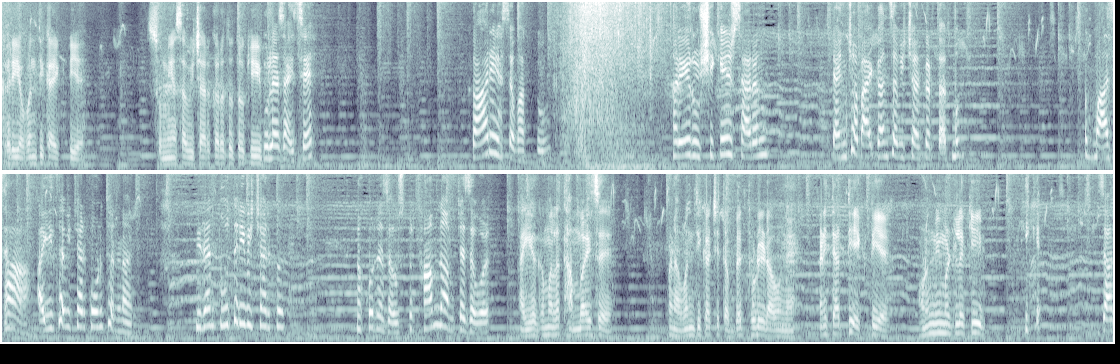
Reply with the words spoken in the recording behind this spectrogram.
घरी अवंतिका एकटी आहे. सो मी असा विचार करत होतो की तुला जायचंय? का रे असं वागतो? अरे ऋषिकेश सारंग त्यांच्या बायकांचा विचार करतात. मग मग माझा आईचा विचार कोण करणार? निदान तू तरी विचार कर. नको ना जाऊस. तू थांब ना आमच्या जवळ. आई अगं मला थांबायचंय. पण अवंतिकाची तब्येत थोडी डाऊन आहे आणि त्यात ती एकटी आहे. म्हणून मी म्हटलं की ठीक आहे. जात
